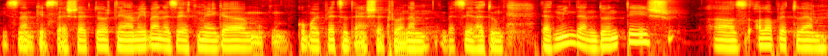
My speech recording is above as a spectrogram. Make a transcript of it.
iszlám késztárság történelmében, ezért még komoly precedensekről nem beszélhetünk. Tehát minden döntés az alapvetően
